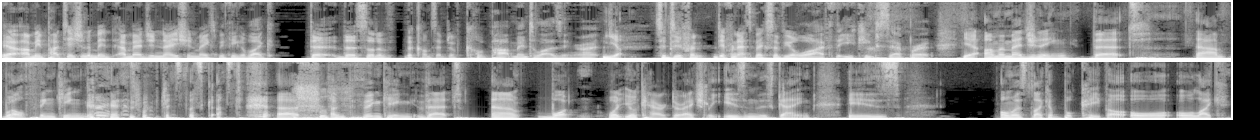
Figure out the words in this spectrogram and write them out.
Yeah, I mean, partition im- imagination makes me think of like the the sort of the concept of compartmentalizing, right? Yep. So different different aspects of your life that you keep separate. Yeah, I'm imagining that. Um, well, thinking as we've just discussed, uh, I'm thinking that um, what what your character actually is in this game is almost like a bookkeeper or or like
